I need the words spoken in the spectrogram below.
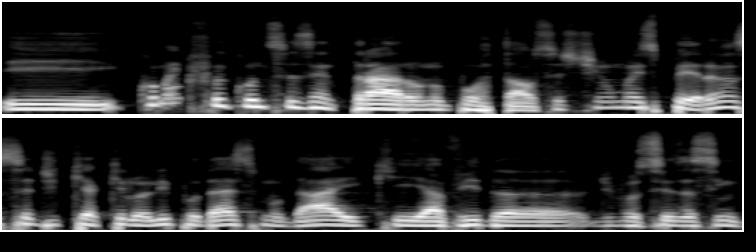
E como é que foi quando vocês entraram no portal? Vocês tinham uma esperança de que aquilo ali pudesse mudar e que a vida de vocês assim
